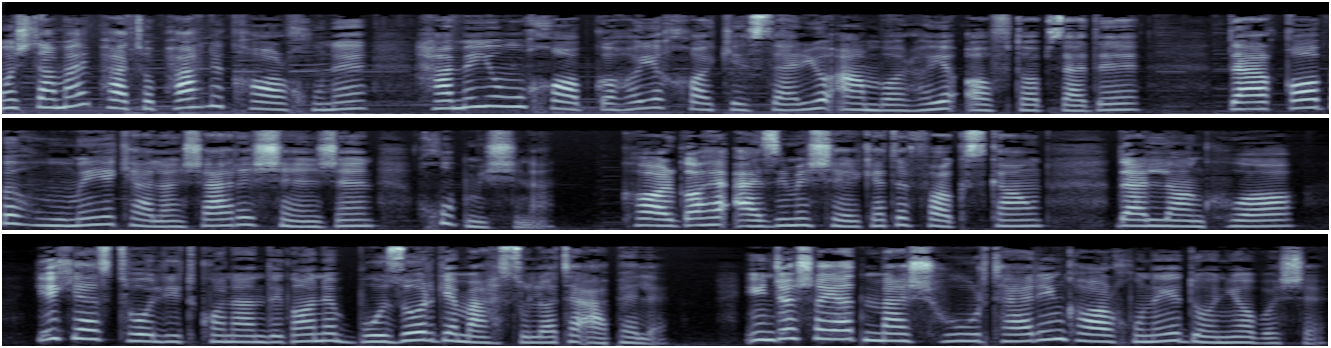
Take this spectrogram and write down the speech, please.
مجتمع پت و پهن کارخونه همه اون خوابگاه های خاکستری و انبارهای آفتاب زده در قاب هومه کلان شهر شنژن خوب میشینن. کارگاه عظیم شرکت فاکسکاون در لانگهوا یکی از تولید کنندگان بزرگ محصولات اپله. اینجا شاید مشهورترین کارخونه دنیا باشه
